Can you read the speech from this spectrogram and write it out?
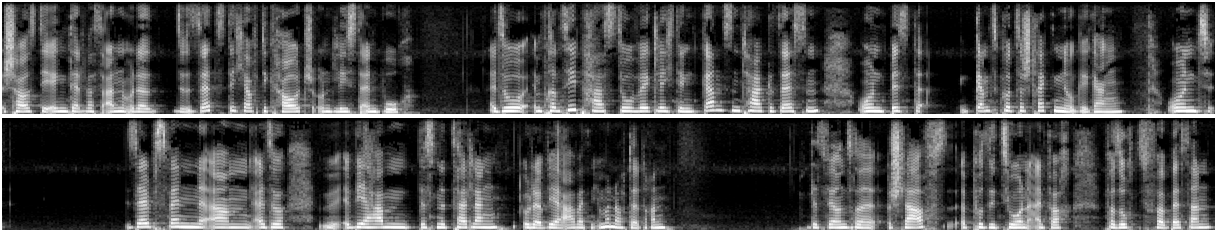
schaust dir irgendetwas an oder du setzt dich auf die Couch und liest ein Buch. Also im Prinzip hast du wirklich den ganzen Tag gesessen und bist ganz kurze Strecken nur gegangen. Und selbst wenn, ähm, also wir haben das eine Zeit lang oder wir arbeiten immer noch daran, dass wir unsere Schlafposition einfach versuchen zu verbessern.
